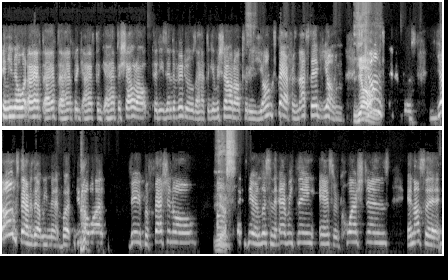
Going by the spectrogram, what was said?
And you know what? I have to I have to I have to I have to I have to shout out to these individuals. I have to give a shout out to these young staffers. Not said young, Young, young staffers, young staffers that we met. But you know what? Very professional. Um, yes, sat there and listen to everything, answer questions. And I said,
